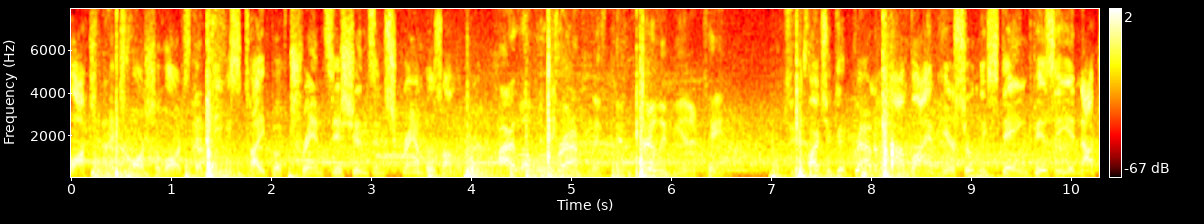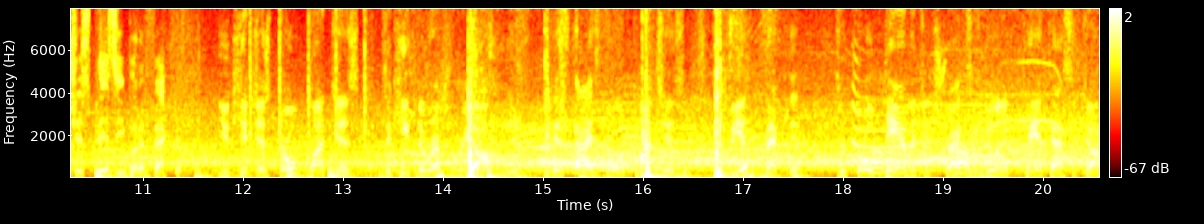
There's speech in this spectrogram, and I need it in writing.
watch in mixed martial arts than these type of transitions and scrambles on the ground. High-level grappling can really be entertaining. All right, a good ground and pound by him here, certainly staying busy, and not just busy, but effective. You can just throw punches to keep the referee off you. This guy is throwing punches to be effective, to throw oh. damaging strikes. He's doing a fantastic job.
